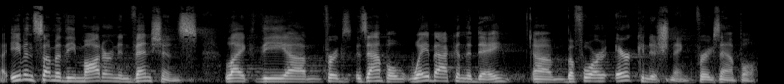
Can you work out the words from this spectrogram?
Uh, even some of the modern inventions, like the, um, for example, way back in the day, um, before air conditioning, for example,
